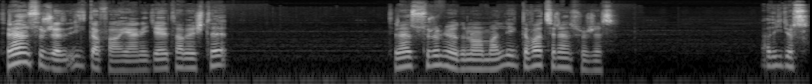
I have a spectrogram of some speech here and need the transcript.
Tren süreceğiz ilk defa yani GTA 5'te tren sürülmüyordu normalde ilk defa tren süreceğiz. Hadi gidiyoruz.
